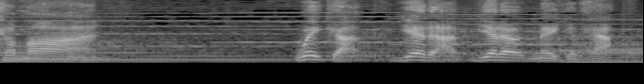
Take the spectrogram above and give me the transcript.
Come on. Wake up, get up, get out and make it happen.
